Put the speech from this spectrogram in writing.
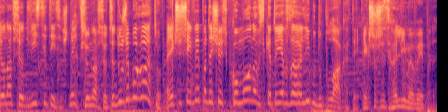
всього на всього 200 тисяч. Ну як всього на всього? Це дуже багато. А якщо ще й випаде щось комоновське, то я взагалі буду плакати. Якщо щось галіме випаде.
